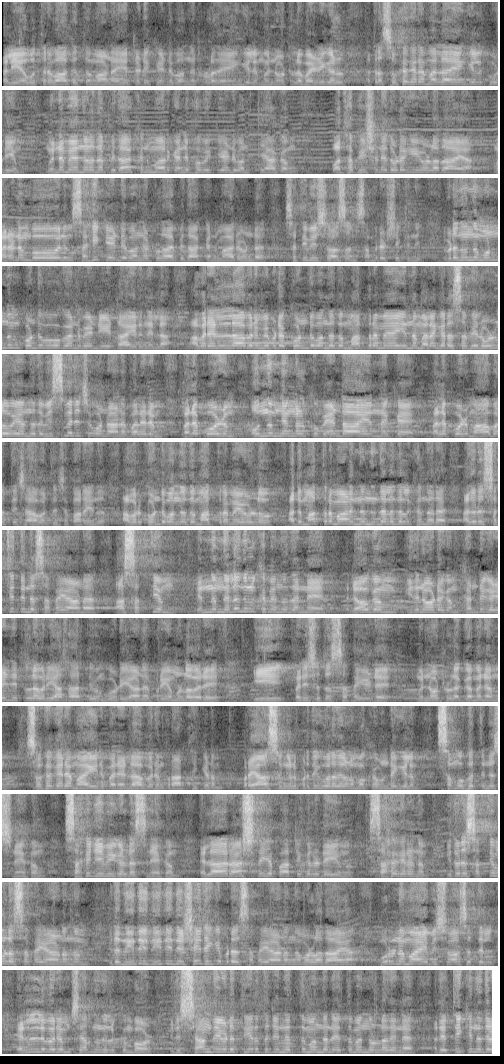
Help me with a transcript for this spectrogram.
വലിയ ഉത്തരവാദിത്വമാണ് ഏറ്റെടുക്കേണ്ടി വന്നിട്ടുള്ളത് എങ്കിലും മുന്നോട്ടുള്ള വഴികൾ അത്ര സുഖകരമല്ല എങ്കിൽ കൂടിയും മുന്നമേ നടന്ന പിതാക്കന്മാർക്ക് അനുഭവിക്കേണ്ടി വന്ന ത്യാഗം വധഭീഷണി തുടങ്ങിയുള്ളതായ മരണം പോലും സഹിക്കേണ്ടി വന്നിട്ടുള്ള പിതാക്കന്മാരുണ്ട്. സത്യവിശ്വാസം സംരക്ഷിക്കുന്നു ഇവിടെ നിന്നും ഒന്നും കൊണ്ടുപോകാൻ വേണ്ടിയിട്ടായിരുന്നില്ല. അവരെല്ലാവരും ഇവിടെ കൊണ്ടുവന്നത് മാത്രമേ ഇന്ന് മലങ്കര സഭയിൽ ഉള്ളൂ എന്നത് വിസ്മരിച്ചുകൊണ്ടാണ് പലരും പലപ്പോഴും ഒന്നും ഞങ്ങൾക്ക് വേണ്ട എന്നൊക്കെ പലപ്പോഴും ആവർത്തിച്ച് ആവർത്തിച്ച് പറയുന്നത്. അവർ കൊണ്ടുവന്നത് മാത്രമേ ഉള്ളൂ. അത് മാത്രമാണ് ഇന്ന് നിലനിൽക്കുന്നത്. അതൊരു സത്യത്തിന്റെ സഭയാണ്. ആ സത്യം എന്നും നിലനിൽക്കുമെന്ന് തന്നെ ലോകം ഇതിനോടകം കണ്ടു കഴിഞ്ഞിട്ടുള്ള ഒരു യാഥാർത്ഥ്യവും കൂടിയാണ്. പ്രിയമുള്ളവരെ ഈ പരിശുദ്ധ സഭയുടെ മുന്നോട്ടുള്ള ഗമനം സുഖകരമായിരിക്കാൻ എല്ലാവരും പ്രാർത്ഥിക്കണം. പ്രയാസങ്ങളും പ്രതികൂലതകളും ഒക്കെ ഉണ്ടെങ്കിലും സമൂഹത്തിന്റെ സ്നേഹം സഹജീവികളുടെ സ്നേഹം എല്ലാ രാഷ്ട്രീയ പാർട്ടികളുടെയും സഹകരണം ഇതൊരു സത്യമുള്ള സഭയാണെന്നും ഇത് നീതി നീതി നിഷേധിക്കപ്പെട്ട സഭയാണെന്നുമുള്ളതായ പൂർണമായ വിശ്വാസത്തിൽ എല്ലാവരും ചേർന്ന് നിൽക്കുമ്പോൾ ഇത് ശാന്തിയുടെ തീരത്ത് ചെന്ന് എത്തുമെന്ന് എത്തുമെന്നുള്ളതിന് അത് എത്തിക്കുന്നതിന്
